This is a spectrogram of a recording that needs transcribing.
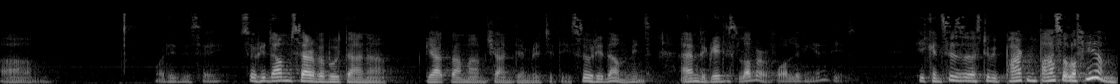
um, what did He say? Suhridam sarvabhutana gyatva mam shantim richati. Suhridam means, I am the greatest lover of all living entities. He considers us to be part and parcel of Him.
